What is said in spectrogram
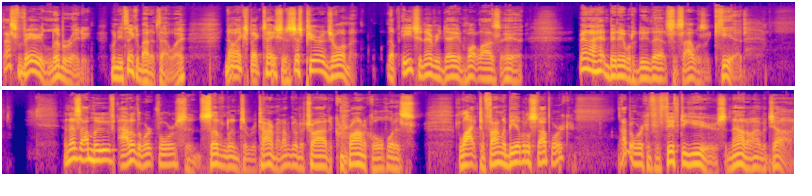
That's very liberating when you think about it that way. No expectations, just pure enjoyment of each and every day and what lies ahead. Man, I hadn't been able to do that since I was a kid. And as I move out of the workforce and settle into retirement, I'm going to try to chronicle what it's like to finally be able to stop working. I've been working for 50 years and now I don't have a job.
